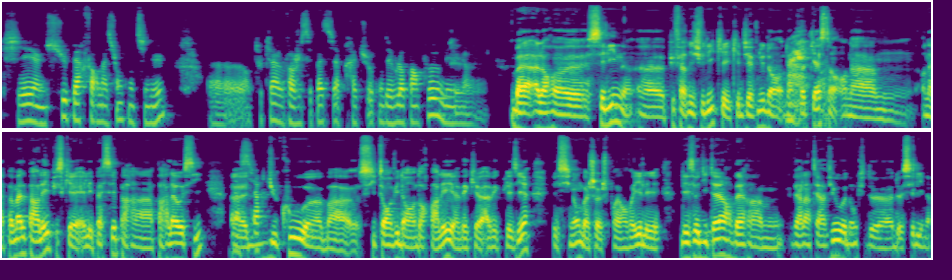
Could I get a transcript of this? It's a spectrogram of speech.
qui est une super formation continue. en tout cas, enfin, je ne sais pas si après tu veux qu'on développe un peu, mais bah, alors, euh, Céline euh, Puffardi-Julie, qui, est, qui est déjà venue dans, dans le podcast, on a, on a pas mal parlé, puisqu'elle est passée par, un, par là aussi. Euh, du coup, euh, bah, si tu as envie d'en reparler, avec, avec plaisir. Et sinon, bah, je, pourrais envoyer les, les auditeurs vers, vers l'interview donc, de, de Céline.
